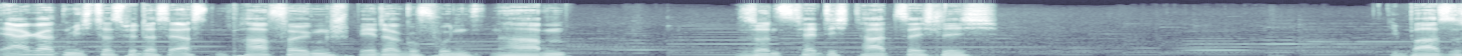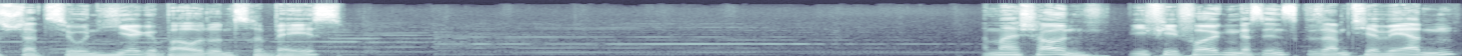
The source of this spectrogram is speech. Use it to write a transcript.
Ärgert mich, dass wir das erst ein paar Folgen später gefunden haben. Sonst hätte ich tatsächlich die Basisstation hier gebaut, unsere Base. Mal schauen, wie viele Folgen das insgesamt hier werden.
